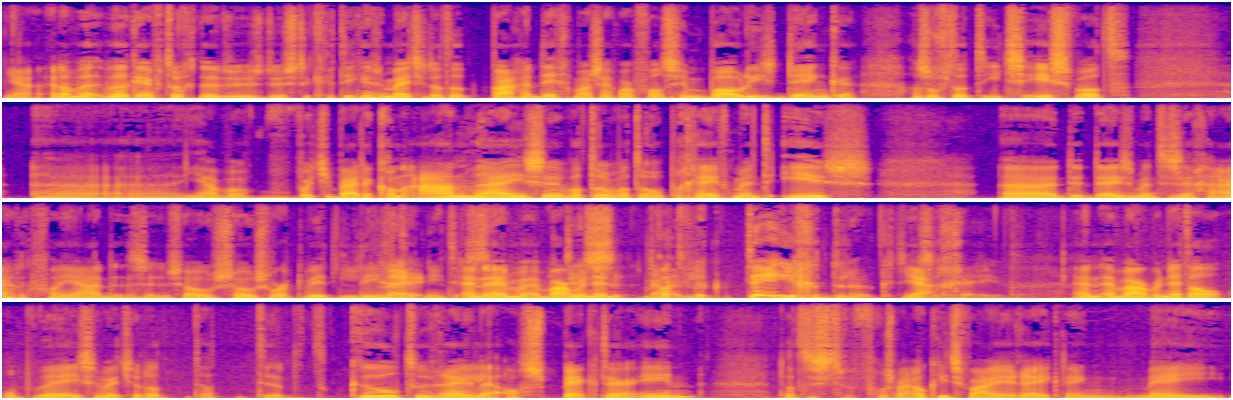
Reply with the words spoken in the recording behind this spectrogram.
Ja, en dan wil wil ik even terug. Dus, dus de kritiek is een beetje dat dat paradigma zeg maar, van symbolisch denken. Alsof dat iets is wat, eh, ja, wat, wat je bijna kan aanwijzen. Wat er, wat er op een gegeven moment is. Eh, de- deze mensen zeggen eigenlijk van ja, zo, zo zwart-wit ligt het niet. En, en waar we net, wat, tegendruk die Ja. ze geven. En, en waar we net al op wezen, weet je, dat, dat, dat culturele aspect erin, dat is volgens mij ook iets waar je rekening mee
